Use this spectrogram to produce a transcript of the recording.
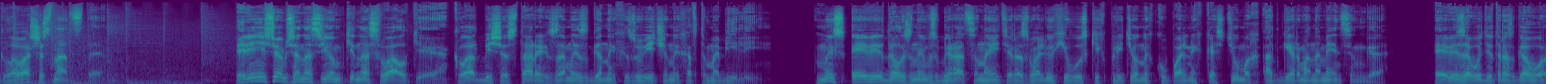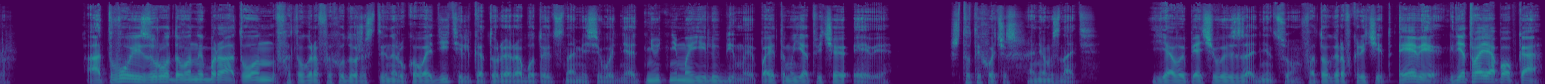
Глава 16. Перенесемся на съемки на свалке, кладбище старых замызганных изувеченных автомобилей. Мы с Эви должны взбираться на эти развалюхи в узких плетеных купальных костюмах от Германа Менсинга. Эви заводит разговор. «А твой изуродованный брат, он фотограф и художественный руководитель, которые работают с нами сегодня, отнюдь не мои любимые, поэтому я отвечаю Эви. Что ты хочешь о нем знать?» Я выпячиваю задницу. Фотограф кричит. «Эви, где твоя попка?»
